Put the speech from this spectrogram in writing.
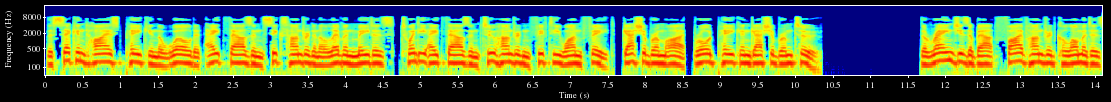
the second highest peak in the world at 8,611 metres (28,251 feet), Gasherbrum I, Broad Peak and Gasherbrum II. The range is about 500 kilometers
